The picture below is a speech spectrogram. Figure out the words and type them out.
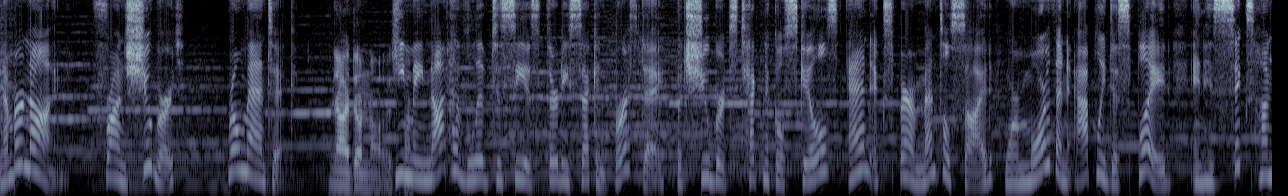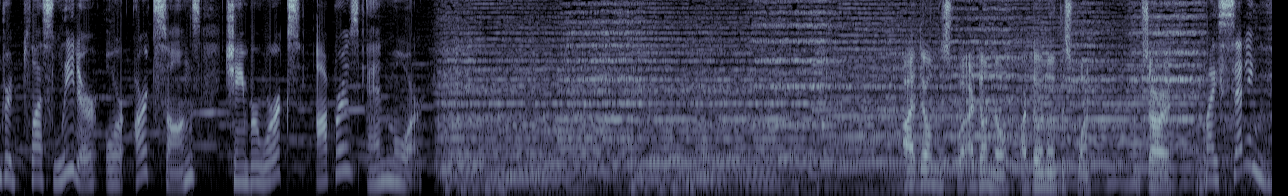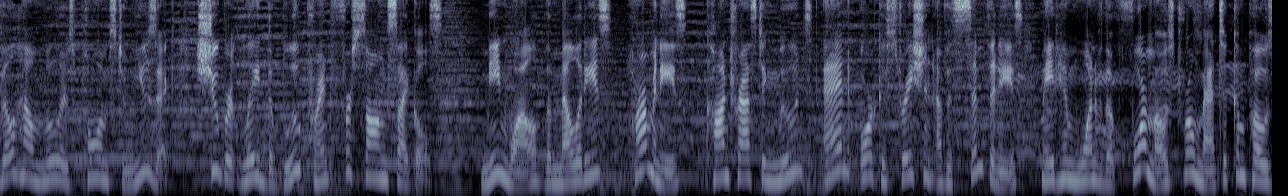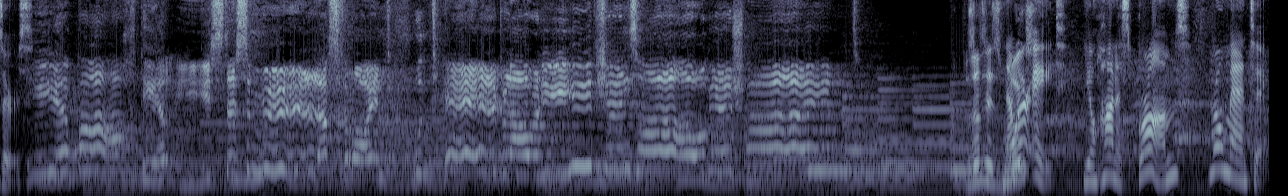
Number nine, Franz Schubert, Romantic. No, I don't know He one. may not have lived to see his 32nd birthday, but Schubert's technical skills and experimental side were more than aptly displayed in his 600 plus lieder or art songs, chamber works, operas, and more. I don't this one. I don't know. I don't know this one. I'm sorry. By setting Wilhelm Müller's poems to music, Schubert laid the blueprint for song cycles. Meanwhile, the melodies, harmonies, contrasting moods, and orchestration of his symphonies made him one of the foremost romantic composers. Ihr Bach, der ist des Müllers Freund und hellblau Liebchens Auge scheint. Was that his Number 8. Johannes Brahms, Romantic.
